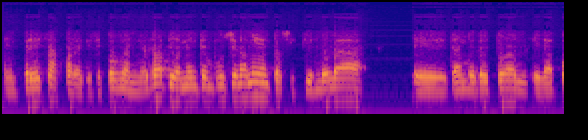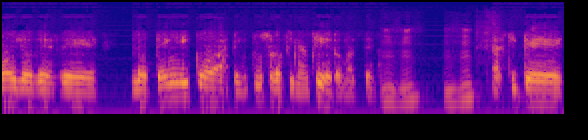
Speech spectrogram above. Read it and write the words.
empresas para que se pongan rápidamente en funcionamiento, asistiéndola, eh, dándole todo el, apoyo desde lo técnico hasta incluso lo financiero, Marcelo. Así que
